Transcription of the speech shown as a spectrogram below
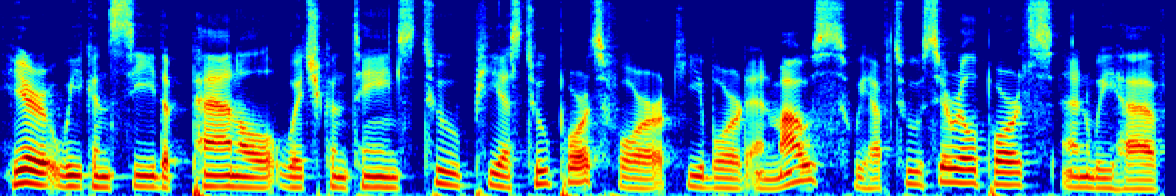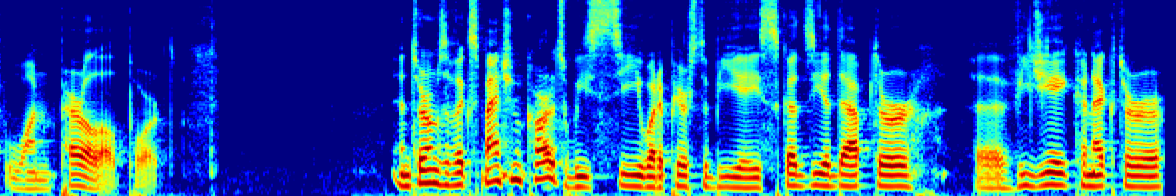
Here we can see the panel which contains two PS2 ports for keyboard and mouse. We have two serial ports and we have one parallel port. In terms of expansion cards, we see what appears to be a SCSI adapter, a VGA connector,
